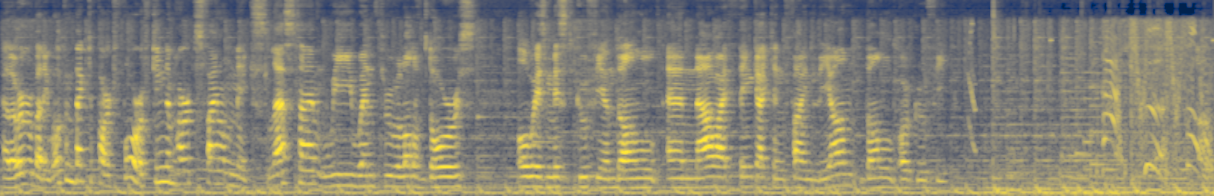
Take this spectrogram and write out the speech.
Hello everybody, welcome back to part 4 of Kingdom Hearts Final Mix. Last time we went through a lot of doors, always missed Goofy and Donald, and now I think I can find Leon, Donald or Goofy. Come on!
